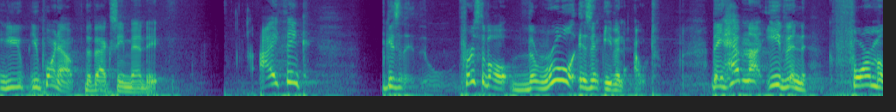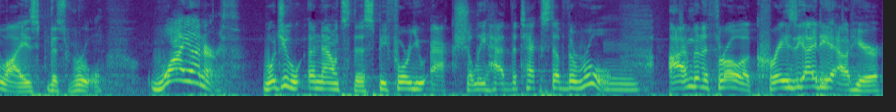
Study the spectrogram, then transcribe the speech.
you you point out the vaccine mandate. I think because first of all, the rule isn't even out. They have not even formalized this rule. Why on earth would you announce this before you actually had the text of the rule? Mm. I'm going to throw a crazy idea out here.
